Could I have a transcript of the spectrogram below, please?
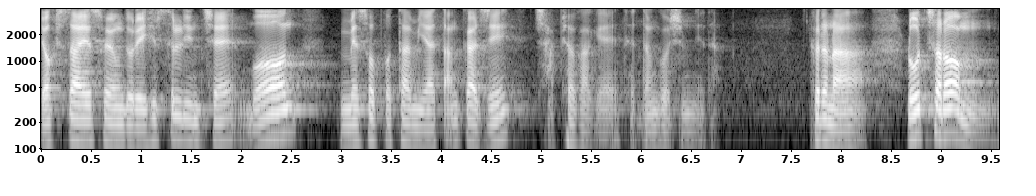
역사의 소용돌이에 휩쓸린 채 먼 메소포타미아 땅까지 잡혀가게 됐던 것입니다. 그러나 롯처럼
